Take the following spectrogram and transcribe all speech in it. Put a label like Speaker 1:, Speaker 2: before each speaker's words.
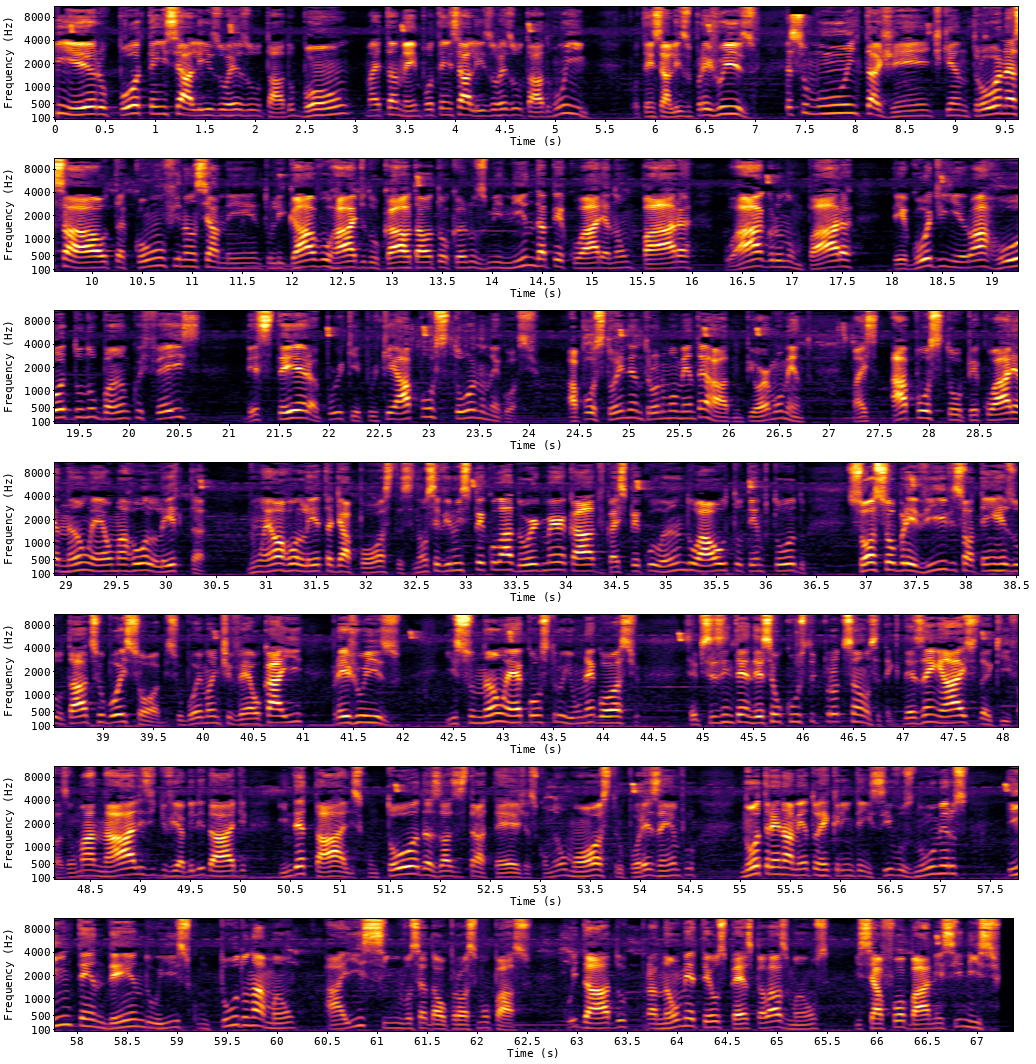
Speaker 1: dinheiro potencializa o resultado bom, mas também potencializa o resultado ruim, potencializa o prejuízo. Isso muita gente que entrou nessa alta com financiamento, ligava o rádio do carro, tava tocando os meninos da pecuária, não para, o agro não para, pegou dinheiro a rodo no banco e fez besteira. Por quê? Porque apostou no negócio. Apostou e entrou no momento errado, no pior momento mas apostou. Pecuária não é uma roleta. Não é uma roleta de aposta, senão você vira um especulador de mercado, ficar especulando alto o tempo todo. Só sobrevive, só tem resultado se o boi sobe. Se o boi mantiver ou cair, prejuízo. Isso não é construir um negócio. Você precisa entender seu custo de produção. Você tem que desenhar isso daqui, fazer uma análise de viabilidade em detalhes, com todas as estratégias, como eu mostro, por exemplo, no treinamento Recria Intensivo, os números, entendendo isso com tudo na mão, aí sim você dá o próximo passo. Cuidado para não meter os pés pelas mãos e se afobar nesse início.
